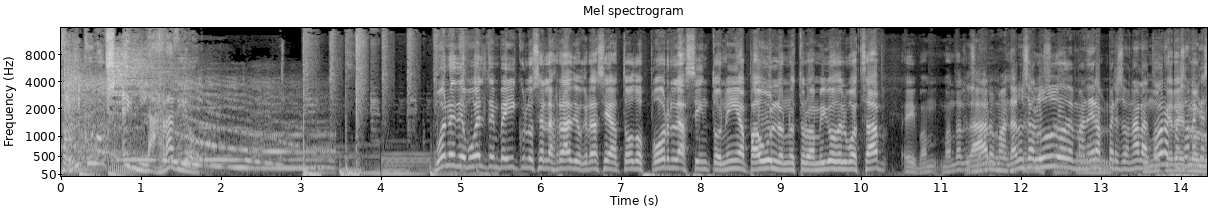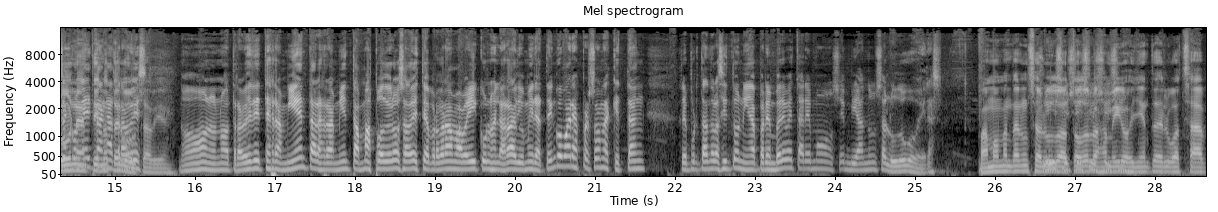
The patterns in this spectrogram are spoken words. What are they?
Vehículos en la radio. Bueno, y de vuelta en Vehículos en la Radio. Gracias a todos por la sintonía. Paul, nuestros amigos del WhatsApp. Ey, vam- mándale un Claro, saludo mandar un saludo de manera Paul. personal a todas las personas que se conectan no a través. No, no, no, a través de esta herramienta, la herramienta más poderosa de este programa Vehículos en la Radio. Mira, tengo varias personas que están reportando la sintonía, pero en breve estaremos enviando un saludo, Hugo Veras. Vamos a mandar un saludo Sí, a sí, todos sí, los sí, amigos sí. oyentes del WhatsApp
